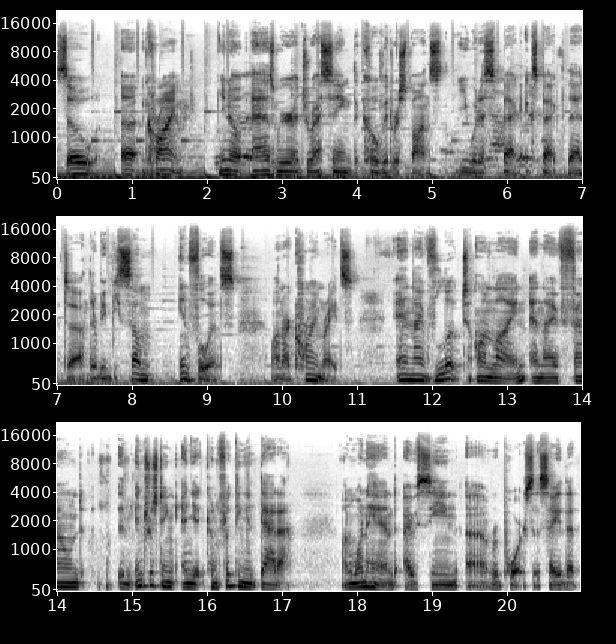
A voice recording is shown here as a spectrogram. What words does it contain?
So, uh, crime. You know, as we're addressing the COVID response, you would expect expect that uh, there may be some influence on our crime rates. And I've looked online and I've found interesting and yet conflicting data. On one hand, I've seen uh, reports that say that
